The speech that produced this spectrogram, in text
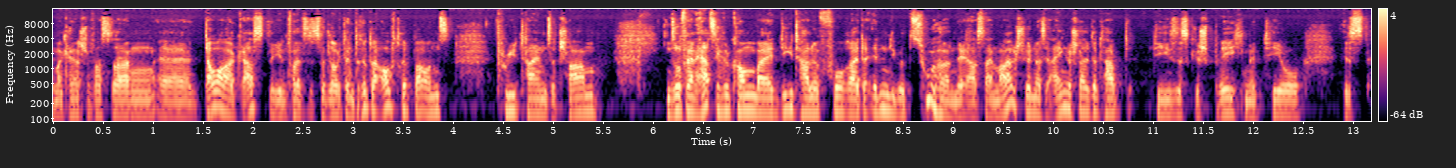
man kann ja schon fast sagen, äh, Dauergast. Jedenfalls ist das, glaube ich, dein dritter Auftritt bei uns. Three times a charm. Insofern herzlich willkommen bei Digitale VorreiterInnen, liebe Zuhörende erst einmal. Schön, dass ihr eingeschaltet habt. Dieses Gespräch mit Theo ist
